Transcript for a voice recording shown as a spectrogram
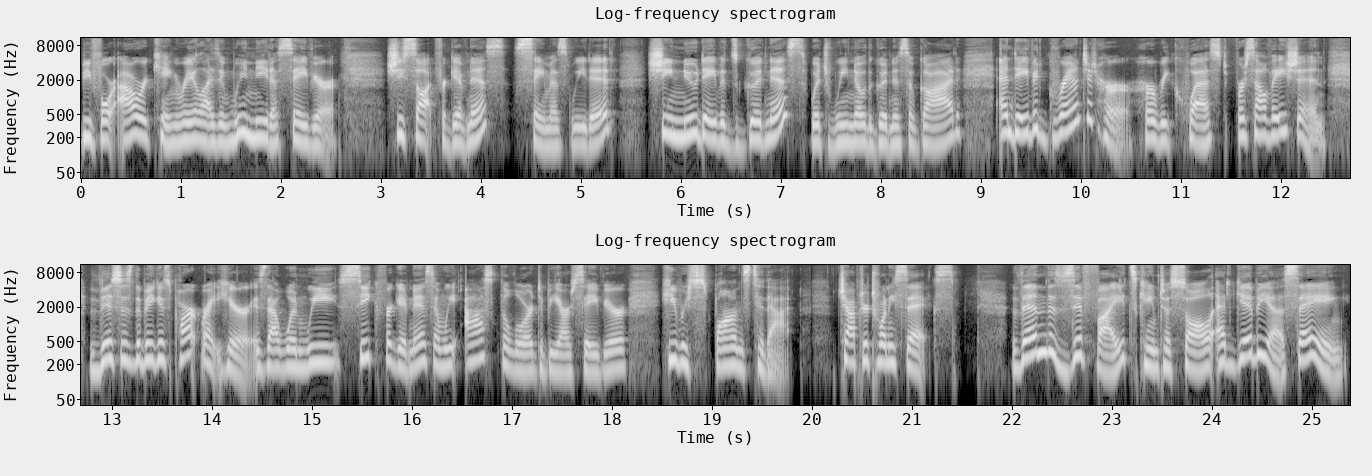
before our king, realizing we need a savior. She sought forgiveness, same as we did. She knew David's goodness, which we know the goodness of God, and David granted her her request for salvation. This is the biggest part right here is that when we seek forgiveness and we ask the Lord to be our savior, he responds to that. Chapter 26. Then the Ziphites came to Saul at Gibeah, saying,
